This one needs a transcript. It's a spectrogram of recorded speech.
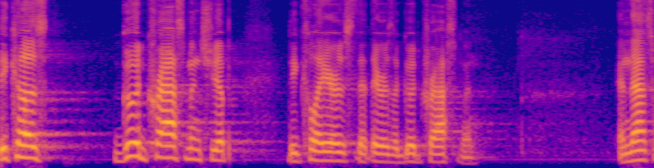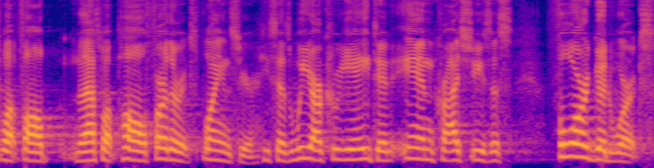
Because good craftsmanship declares that there is a good craftsman. And that's what, Paul, that's what Paul further explains here. He says, we are created in Christ Jesus for good works.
